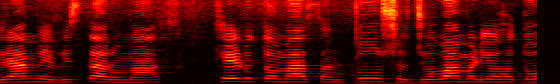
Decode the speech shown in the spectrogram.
ગ્રામ્ય વિસ્તારોમાં ખેડૂતોમાં સંતોષ જોવા મળ્યો હતો.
